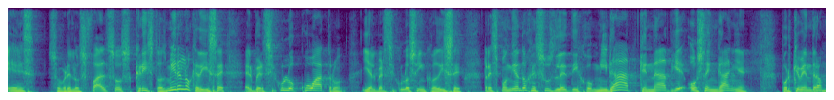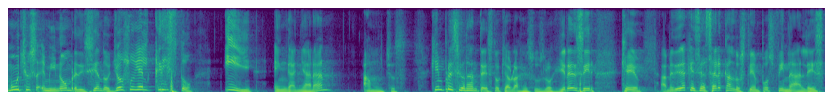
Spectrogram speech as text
es sobre los falsos cristos. Miren lo que dice el versículo 4 y el versículo 5. Dice, respondiendo Jesús les dijo, mirad que nadie os engañe, porque vendrán muchos en mi nombre diciendo, yo soy el Cristo, y engañarán a muchos. Qué impresionante esto que habla Jesús. Lo que quiere decir que a medida que se acercan los tiempos finales,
